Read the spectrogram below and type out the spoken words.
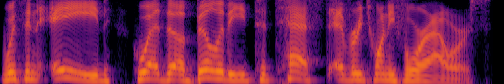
with an aide who had the ability to test every 24 hours.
